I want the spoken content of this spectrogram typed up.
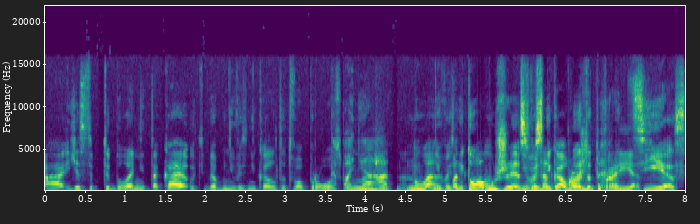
а если бы ты была не такая, у тебя бы не возникал этот вопрос. Да понимаешь? понятно. Ну, а не возник... потом уже не возникал бы этот протест.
